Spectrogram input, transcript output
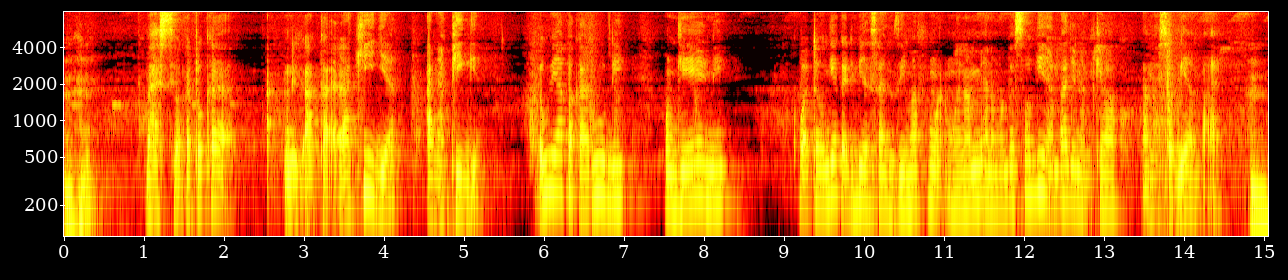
Mhm. Basi wakatoka aka- akija anapiga. Huyu hapa karudi, ongeeni. Wataongea karibia saa nzima, afu mwanamume anamwambia sogea mbali na mke wako, anasogea mbali. Mm.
